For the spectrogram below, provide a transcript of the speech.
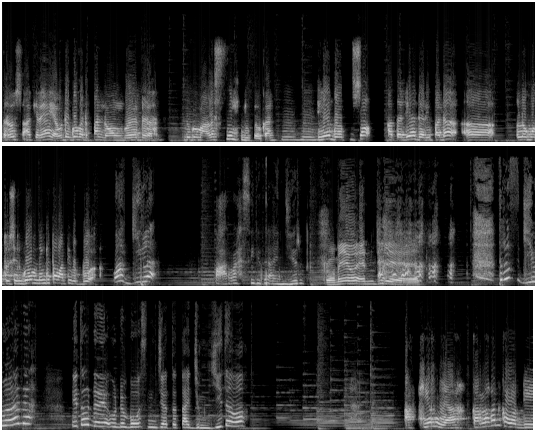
Terus akhirnya ya udah gue ke depan dong Gue udah gue males nih gitu kan Mhm. Dia bawa pisau Kata dia daripada eh, Lo mutusin gue Mending kita mati berdua Wah gila. Parah sih kita anjir. Romeo and Juliet. Terus gimana? Itu udah udah bawa senjata tajam gitu loh. Akhirnya karena kan kalau di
